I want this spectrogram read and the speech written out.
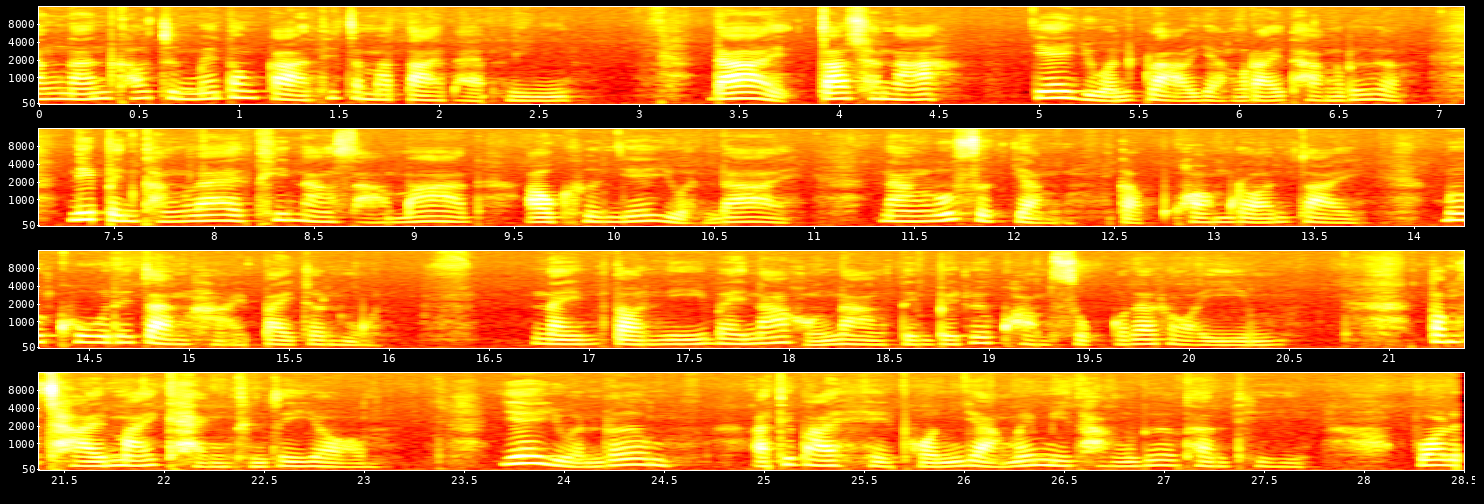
ดังนั้นเขาจึงไม่ต้องการที่จะมาตายแบบนี้ ได้เจ้าชนะ เย่หยวนกล่าวอย่างไร้ทางเลือก นี่เป็นครั้งแรกที่นางสามารถเอาคืนเย่หยวนได้ นางรู้สึกอย่างกับความร้อนใจ เมื่อคู่ได้จางหายไปจนหมด ในตอนนี้ใบหน้าของนางเต็มไปด้วยความสุขและรอยยิ้ม ต้องใช้ไม้แข็งถึงจะยอม เย่หยวนเริ่ม อธิบายเหตุผลอย่างไม่มีทางเลือกทันที วร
